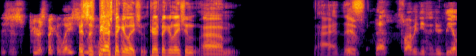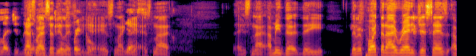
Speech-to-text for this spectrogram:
This is pure speculation. It's Like, just pure speculation. Pure speculation. Um, I, this, That's why we need to do the allegedly. That's why I said the allegedly. sprinkle. Yeah, it's like Yes. yeah, it's not. It's not. I mean, the the the report that I read it just says uh,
